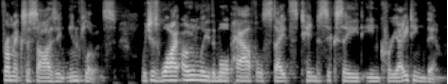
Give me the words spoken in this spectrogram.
from exercising influence, which is why only the more powerful states tend to succeed in creating them.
